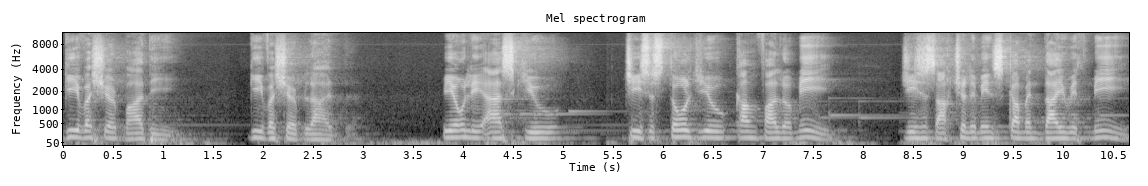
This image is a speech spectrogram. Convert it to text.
give us your body, give us your blood. We only ask you, Jesus told you, come follow me. Jesus actually means come and die with me.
